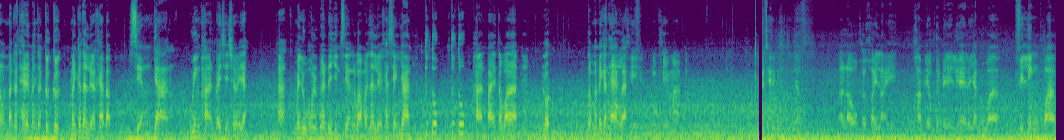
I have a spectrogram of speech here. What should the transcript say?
นนมันก็แทนที่มันจะกึกกึกๆมันก็จะเหลือแค่แบบเสียงยางวิ่งผ่านไปเฉยๆอะอะไม่รู้เพื่อนๆได้ยินเสียงหรือเปล่ามันก็จะเหลือแค่เสียงยางตุ๊กตุ๊กตุ๊กตุ๊กผ่านไปแต่ว่าเนี่ยรถรถมันไม่กระแทกแล้วโอเคโอเคมากเลย กระแทก เราค่อยๆไหลความเร็วขึ้นไปเรื่อยๆเราอยากรู้ว่าฟีลลิ่งความ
